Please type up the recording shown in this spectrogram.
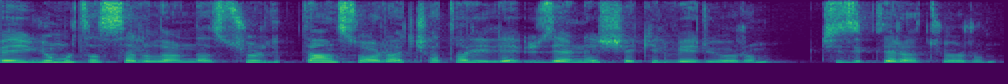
Ve yumurta sarılarını sürdükten sonra çatal ile üzerine şekil veriyorum. Çizikler atıyorum.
